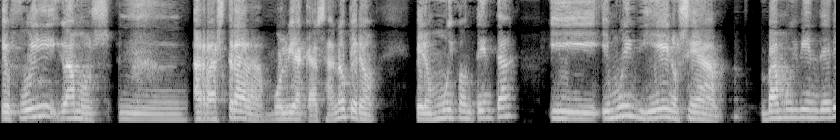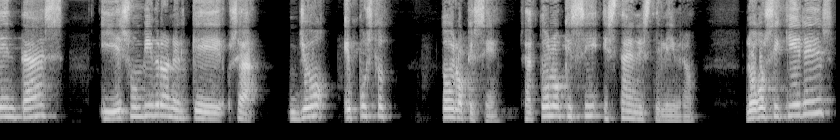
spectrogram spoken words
que fui, digamos, mm, arrastrada, volví a casa, ¿no? Pero, pero muy contenta y, muy bien, o sea, va muy bien de ventas y es un libro en el que, o sea, yo he puesto todo lo que sé, o sea, todo lo que sé está en este libro. Luego, si quieres,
